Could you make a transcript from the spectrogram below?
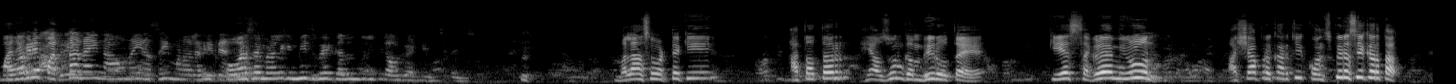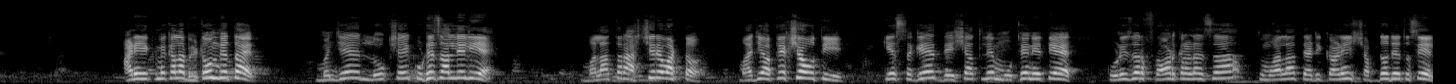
माझ्याकडे पत्ता नाही नाव नाही असंही म्हणाले. पवार साहेब म्हणाले की मीच भेट घालून दिली ती राहुल गांधी मला असं वाटतं की आता तर हे अजून गंभीर होत आहे की हे सगळे मिळून अशा प्रकारची कॉन्स्पिरसी करतात आणि एकमेकाला भेटवून देत आहेत म्हणजे लोकशाही कुठे चाललेली आहे? मला तर आश्चर्य वाटतं. माझी अपेक्षा होती की सगळे देशातले मोठे नेते आहेत. कोणी जर फ्रॉड करण्याचा तुम्हाला त्या ठिकाणी शब्द देत असेल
